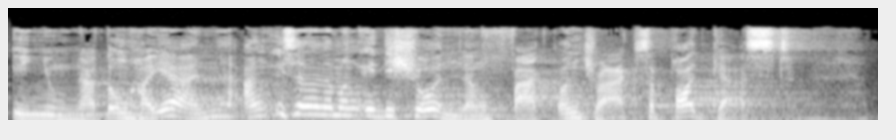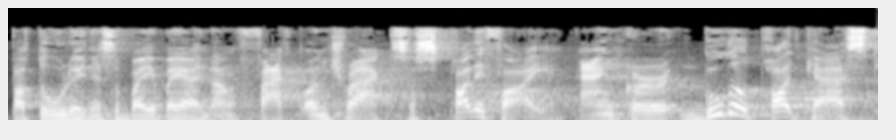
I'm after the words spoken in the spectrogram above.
Inyong natunghayan ang isa na namang edisyon ng Fact on Track sa podcast. Patuloy na subaybayan ang Fact on Track sa Spotify, Anchor, Google Podcast,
